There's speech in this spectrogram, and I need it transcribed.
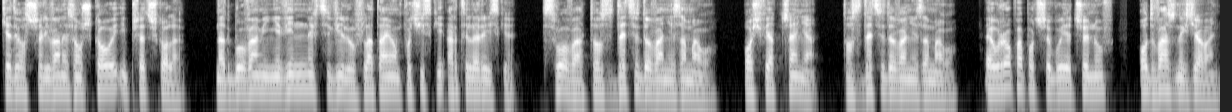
kiedy ostrzeliwane są szkoły i przedszkola, nad głowami niewinnych cywilów latają pociski artyleryjskie, słowa to zdecydowanie za mało. Oświadczenia to zdecydowanie za mało. Europa potrzebuje czynów, odważnych działań.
